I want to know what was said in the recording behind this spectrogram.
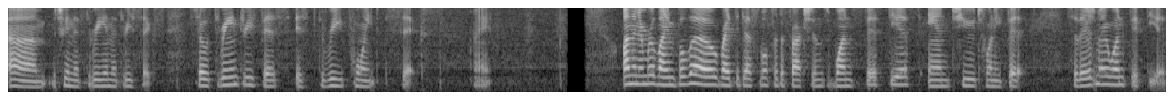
um, between the 3 and the 3 6. So 3 and 3 fifths is 3.6, right? On the number line below, write the decimal for the fractions 1 50th and 2 25th. So there's my 1 50th.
